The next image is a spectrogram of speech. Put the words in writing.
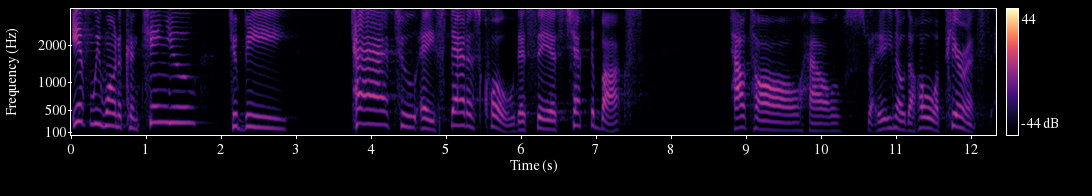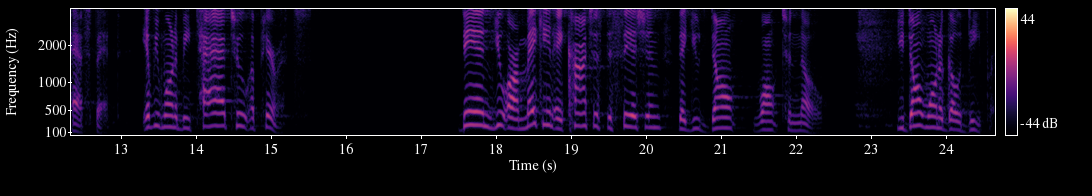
If we want to continue to be tied to a status quo that says check the box, how tall, how, you know, the whole appearance aspect. If we want to be tied to appearance, then you are making a conscious decision that you don't want to know. You don't want to go deeper.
